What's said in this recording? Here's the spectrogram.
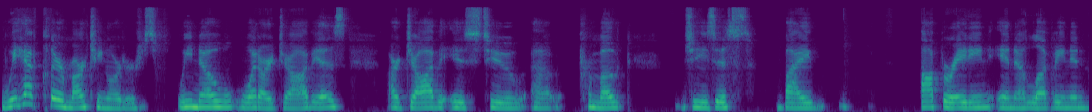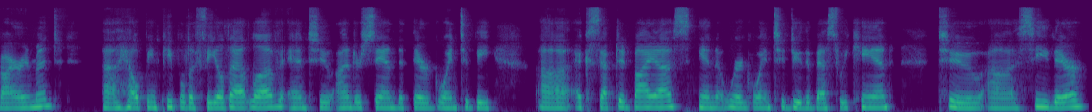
we have clear marching orders. We know what our job is our job is to uh, promote Jesus by operating in a loving environment, uh, helping people to feel that love and to understand that they're going to be uh, accepted by us and that we're going to do the best we can to uh, see their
